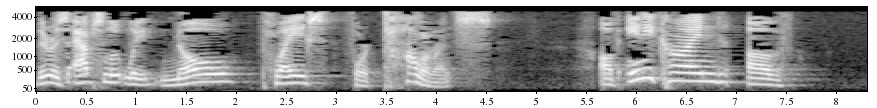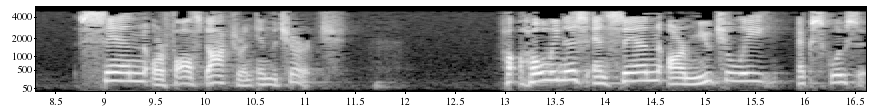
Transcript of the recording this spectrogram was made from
There is absolutely no place for tolerance of any kind of sin or false doctrine in the church. Holiness and sin are mutually exclusive.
